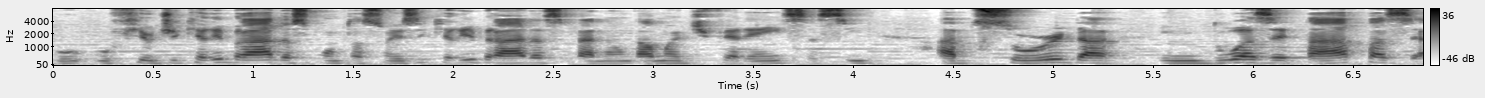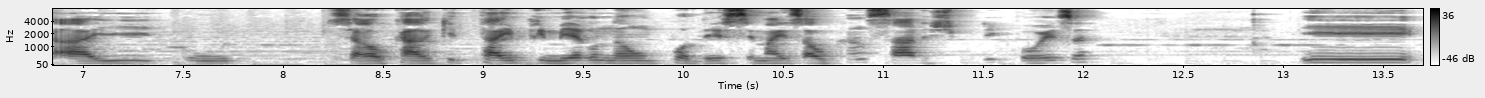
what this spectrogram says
o, o field equilibrado, as pontuações equilibradas, para não dar uma diferença assim absurda em duas etapas, aí o, sei lá, o cara que está em primeiro não poder ser mais alcançado, esse tipo de coisa. E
